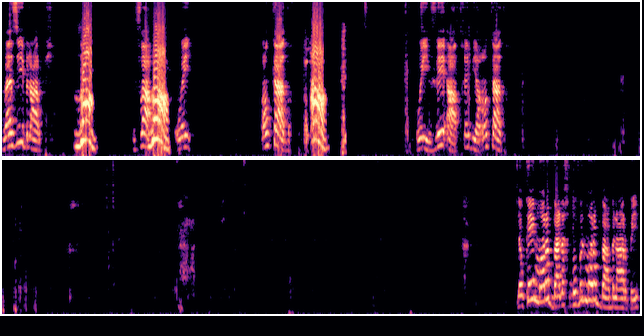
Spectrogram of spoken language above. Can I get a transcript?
فازي بالعربي Va. فا Va. وي encadre A. Oui, VA, très bien, encadre. لو كاين مربع ناخذه بالمربع بالعربي.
